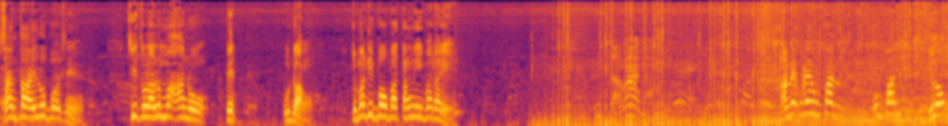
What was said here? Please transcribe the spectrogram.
Santai lubuk sini. Situlah lemak anu Pit Udang. Cuma di bawah batang ni badai. Ambil kuda umpan, umpan, gelong.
